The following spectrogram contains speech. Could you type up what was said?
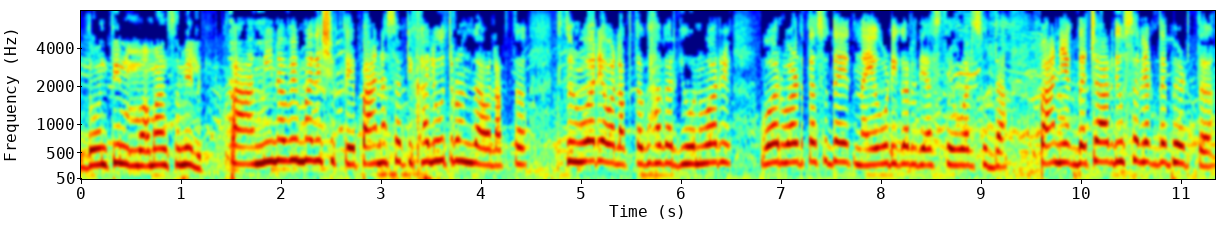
दोन तीन माणसं मिळत पा मी नवीमध्ये शिकते. पाण्यासाठी खाली उतरून जावं लागतं. तिथून वर यावं लागतं. घागर घेऊन वर वर वडता सुद्धा येत नाही. एवढी गर्दी असते वर सुद्धा पाणी एकदा चार दिवसाला एकदा भेटतं.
